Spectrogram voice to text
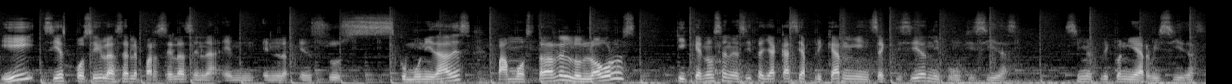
y si es posible hacerle parcelas en, sus comunidades para mostrarles los logros y que no se necesita ya casi aplicar ni insecticidas ni fungicidas, si me explico, ni herbicidas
